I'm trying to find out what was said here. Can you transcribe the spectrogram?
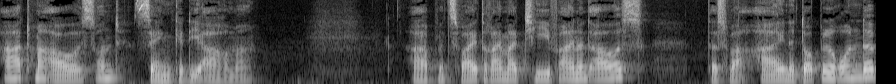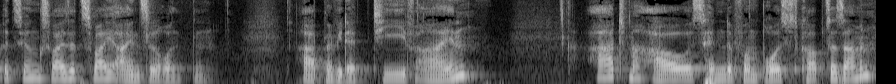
Atme aus und senke die Arme. Atme zwei, dreimal tief ein und aus. Das war eine Doppelrunde bzw. zwei Einzelrunden. Atme wieder tief ein. Atme aus, Hände vom Brustkorb zusammen.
